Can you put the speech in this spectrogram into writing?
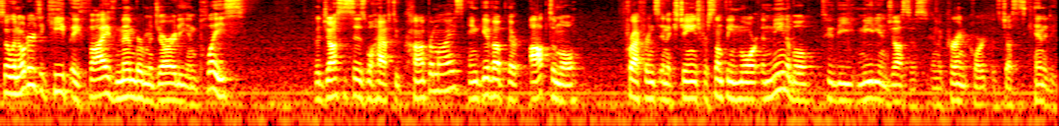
So, in order to keep a five member majority in place, the justices will have to compromise and give up their optimal preference in exchange for something more amenable to the median justice in the current court, that's Justice Kennedy.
